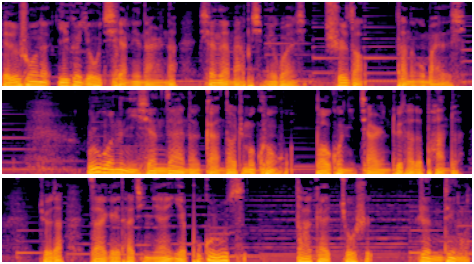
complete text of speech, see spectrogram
也就是说呢，一个有潜力男人呢，现在买不起没关系，迟早他能够买得起。如果呢，你现在呢感到这么困惑，包括你家人对他的判断。觉得再给他几年也不过如此，大概就是认定了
